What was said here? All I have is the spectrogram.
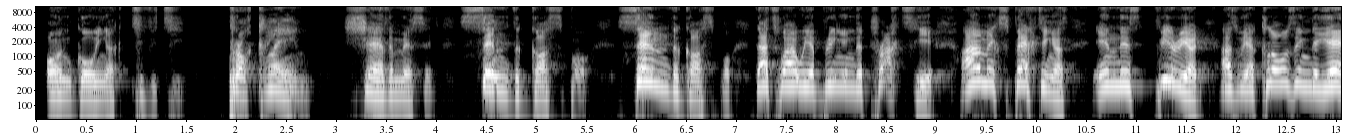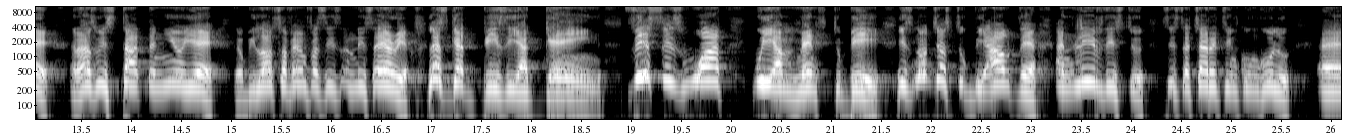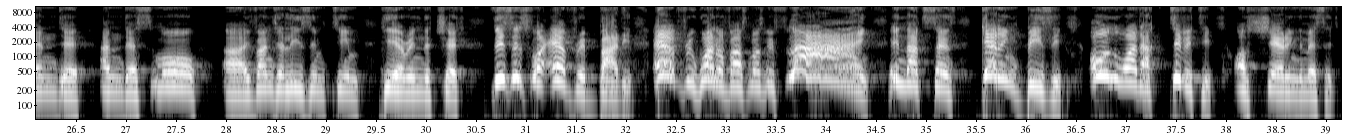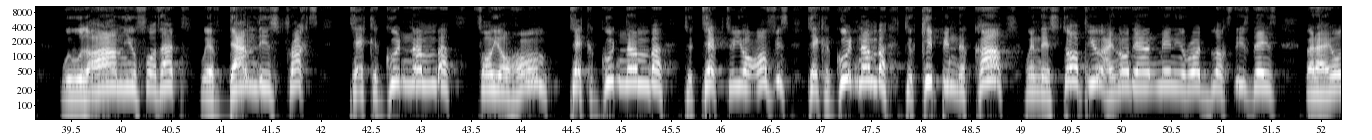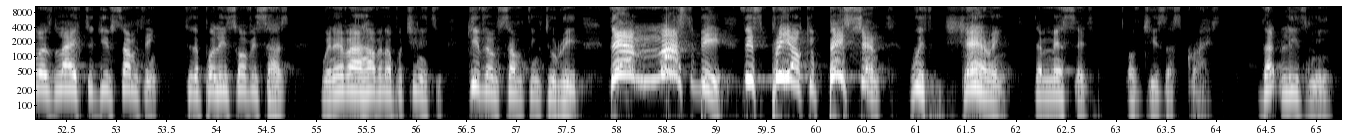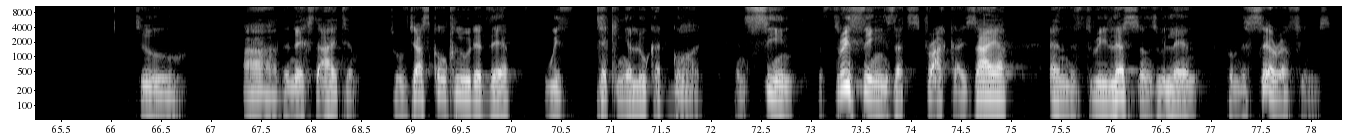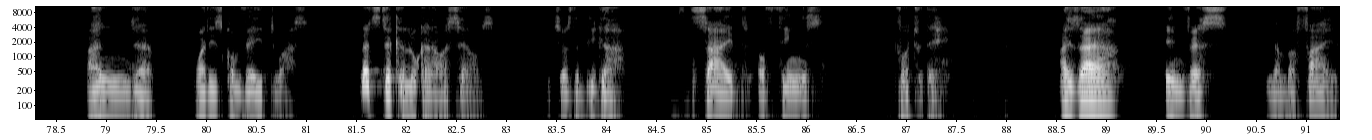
Ongoing activity. Proclaim, share the message, send the gospel, Send the gospel. That's why we are bringing the tracts here. I'm expecting us in this period as we are closing the year and as we start the new year, there'll be lots of emphasis in this area. Let's get busy again. This is what we are meant to be. It's not just to be out there and leave this to Sister Charity Nkungulu and, uh, and the small uh, evangelism team here in the church. This is for everybody. Every one of us must be flying in that sense, getting busy, onward activity of sharing the message. We will arm you for that. We have done these trucks. Take a good number for your home. Take a good number to take to your office. Take a good number to keep in the car when they stop you. I know there aren't many roadblocks these days, but I always like to give something to the police officers whenever I have an opportunity, give them something to read. There must be this preoccupation with sharing the message of Jesus Christ. That leads me to uh, the next item. So we've just concluded there with taking a look at God and seeing the three things that struck Isaiah and the three lessons we learned from the seraphims and uh, what is conveyed to us. Let's take a look at ourselves, which was the bigger side of things for today. Isaiah in verse number five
